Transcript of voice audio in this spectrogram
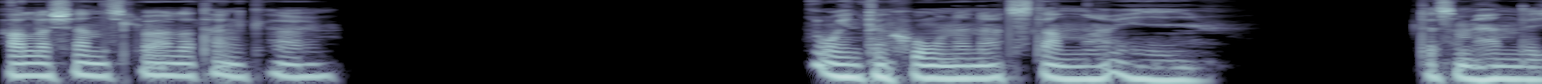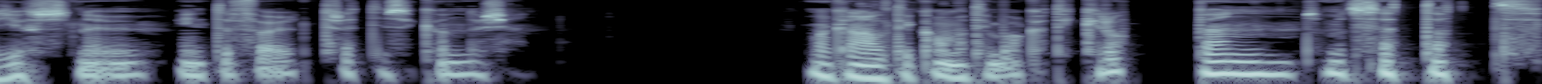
alla känslor, alla tankar. Och intentionen är att stanna i det som händer just nu, inte för 30 sekunder sedan. Man kan alltid komma tillbaka till kroppen som ett sätt att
